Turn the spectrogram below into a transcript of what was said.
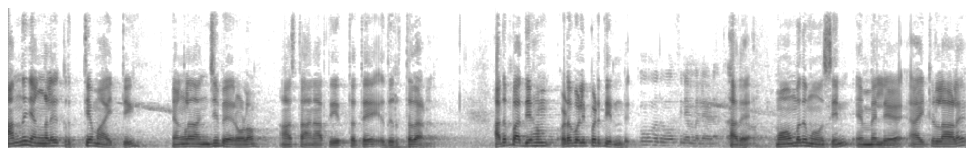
അന്ന് ഞങ്ങൾ കൃത്യമായിട്ട് ഞങ്ങൾ അഞ്ച് പേരോളം ആ സ്ഥാനാർത്ഥിത്വത്തെ എതിർത്തതാണ്. അതിപ്പോൾ അദ്ദേഹം ഇവിടെ വെളിപ്പെടുത്തിയിട്ടുണ്ട്. അതെ Muhammad Mohsin M L A ആയിട്ടുള്ള ആളെ.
